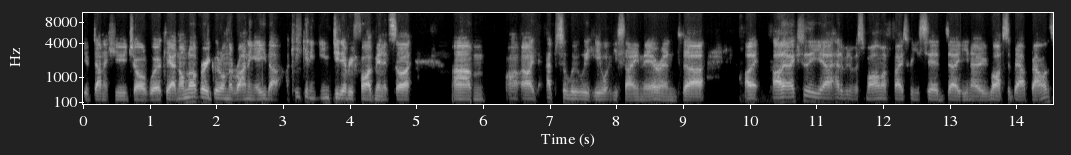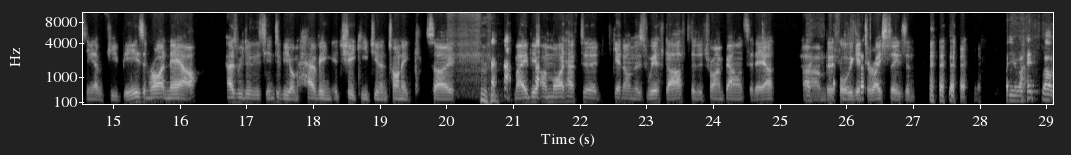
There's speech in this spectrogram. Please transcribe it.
you've done a huge old workout. And I'm not very good on the running either. I keep getting injured every five minutes, so I, um, I, I absolutely hear what you're saying there, and uh, I I actually uh, had a bit of a smile on my face when you said, uh, you know, life's about balance. You can have a few beers, and right now, as we do this interview, I'm having a cheeky gin and tonic. So maybe I might have to get on the Zwift after to try and balance it out um, before we get to race season. anyway, well,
